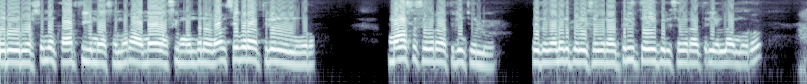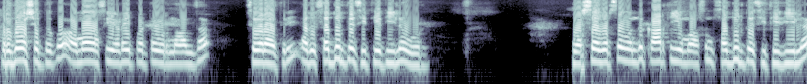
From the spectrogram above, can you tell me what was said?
ஒரு ஒரு வருஷமும் கார்த்திகை மாசம் வர அமாவாசைக்கு முந்தின நாள் சிவராத்திரின்னு ஒன்று வரும். மாச சிவராத்திரின்னு சொல்லுவோம். இது வளர்பெரிய சிவராத்திரி தேய்பெரிய சிவராத்திரி எல்லாம் வரும். பிரதோஷத்துக்கும் அமாவாசை இடைப்பட்ட ஒரு நாள் தான் சிவராத்திரி. அது சதுர்தசி தேதியில் வரும். வருஷ வருஷம் வந்து கார்த்திகை மாதம் சதுர்தசி தேதியில்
